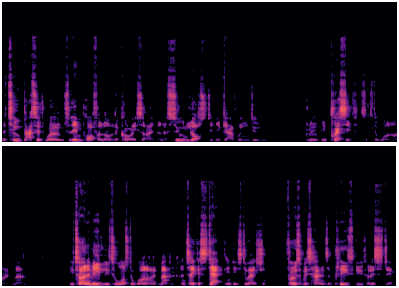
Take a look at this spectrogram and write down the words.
The two battered woes limp off along the quarry side and are soon lost in the gathering doom. Gloom. Impressive, says the one eyed man. You turn immediately towards the one eyed man and take a step in his direction, throws up his hands and pleads with you to listen to him.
